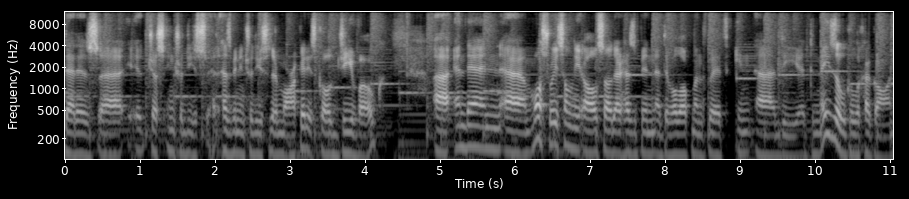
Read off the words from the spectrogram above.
that is uh, just introduced, has been introduced to the market. It's called Gvoke. Uh, and then uh, most recently also there has been a development with in, uh, the, the, nasal glucagon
